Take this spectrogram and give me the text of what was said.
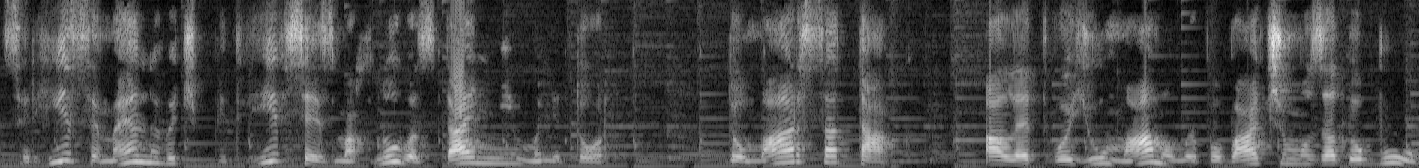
Сергій Семенович підвівся і змахнув останній монітор. До Марса так, але твою маму ми побачимо за добу,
